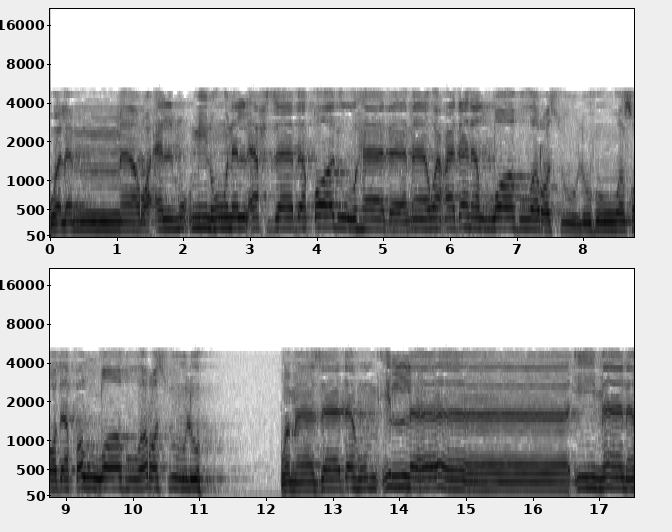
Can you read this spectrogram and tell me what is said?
ولما رأى المؤمنون الأحزاب قالوا هذا ما وعدنا الله ورسوله وصدق الله ورسوله وما زادهم إلا إيمانا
